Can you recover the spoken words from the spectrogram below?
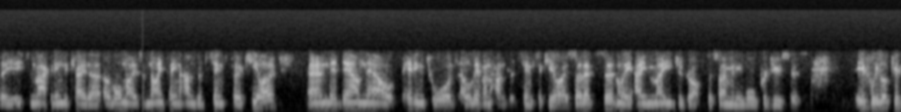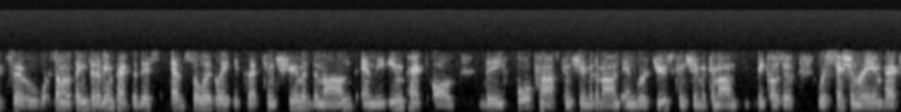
the Eastern Market Indicator, of almost 1900 cents per kilo. And they're down now heading towards 1100 cents a kilo. So that's certainly a major drop for so many wool producers if we look at uh, some of the things that have impacted this, absolutely it's that consumer demand and the impact of the forecast consumer demand and reduced consumer demand because of recessionary impacts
